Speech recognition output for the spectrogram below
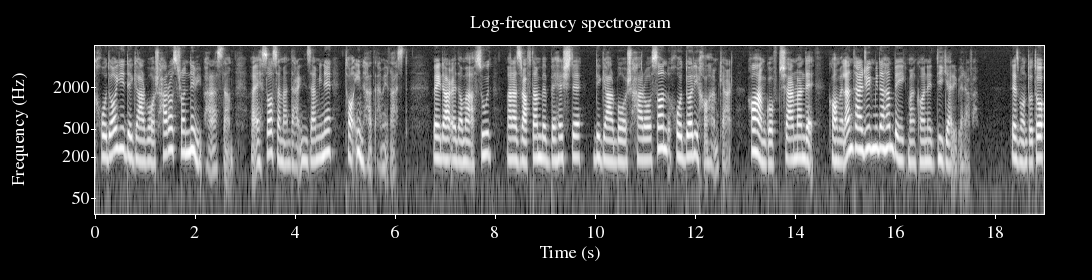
خدای دگرباش حراس را نمی پرستم و احساس من در این زمینه تا این حد عمیق است. وی در ادامه افسود من از رفتن به بهشت دگرباش حراسان خودداری خواهم کرد. خواهم گفت شرمنده کاملا ترجیح می دهم به یک مکان دیگری بروم. دزموند توتو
